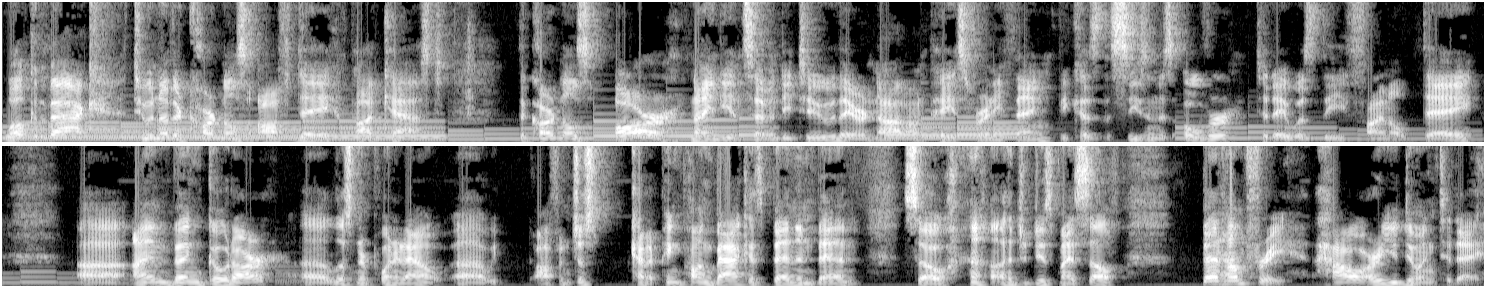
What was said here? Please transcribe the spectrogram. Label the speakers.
Speaker 1: Welcome back to another Cardinals Off Day podcast. The Cardinals are 90 and 72. They are not on pace for anything because the season is over. Today was the final day. Uh, I'm Ben Godar. A listener pointed out uh, we often just kind of ping pong back as Ben and Ben. So I'll introduce myself. Ben Humphrey, how are you doing today?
